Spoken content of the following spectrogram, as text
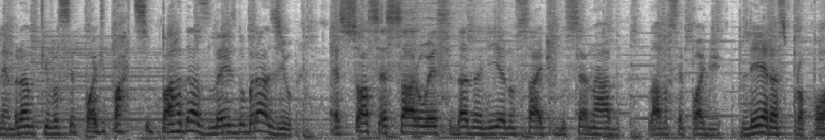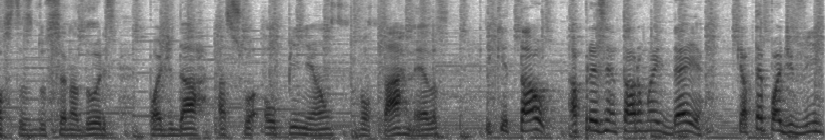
Lembrando que você pode participar das leis do Brasil. É só acessar o E-Cidadania no site do Senado. Lá você pode ler as propostas dos senadores, pode dar a sua opinião, votar nelas. E que tal apresentar uma ideia que até pode vir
